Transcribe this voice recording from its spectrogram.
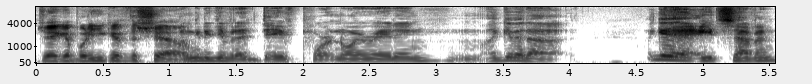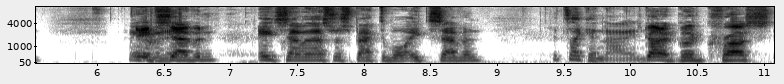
Jacob, what do you give the show? I'm gonna give it a Dave Portnoy rating. I give it a, I give it an eight seven. Eight seven. Eight seven. That's respectable. Eight seven. It's like a nine. Got a good crust.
